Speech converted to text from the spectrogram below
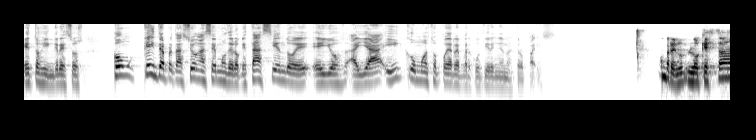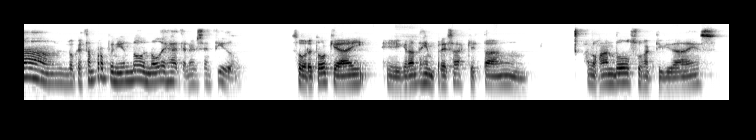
estos ingresos. ¿Qué interpretación hacemos de lo que están haciendo e, ellos allá y cómo esto puede repercutir en nuestro país? Hombre, lo que, está, lo que están proponiendo no deja de tener sentido. Sobre todo que hay eh, grandes empresas que están alojando sus actividades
